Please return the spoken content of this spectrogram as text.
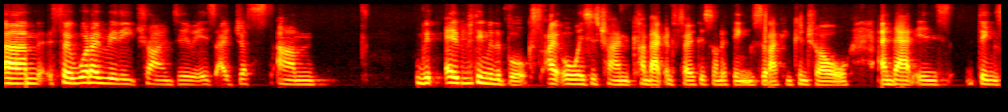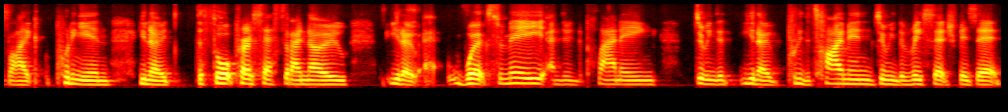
um so what i really try and do is i just um with everything with the books, I always just try and come back and focus on the things that I can control. And that is things like putting in, you know, the thought process that I know, you know, works for me and doing the planning, doing the you know putting the time in doing the research visit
